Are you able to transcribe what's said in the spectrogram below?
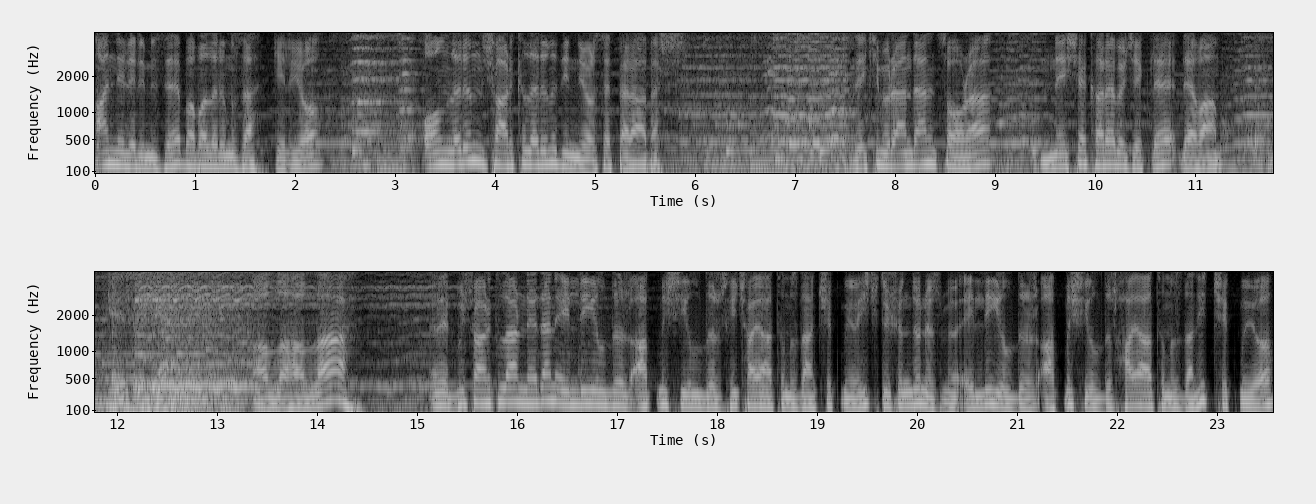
annelerimize, babalarımıza geliyor. Onların şarkılarını dinliyoruz hep beraber. Zeki Müren'den sonra Neşe Karaböcek'le devam. Gezegen. Allah Allah. Evet bu şarkılar neden 50 yıldır 60 yıldır hiç hayatımızdan çıkmıyor? Hiç düşündünüz mü? 50 yıldır 60 yıldır hayatımızdan hiç çıkmıyor.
